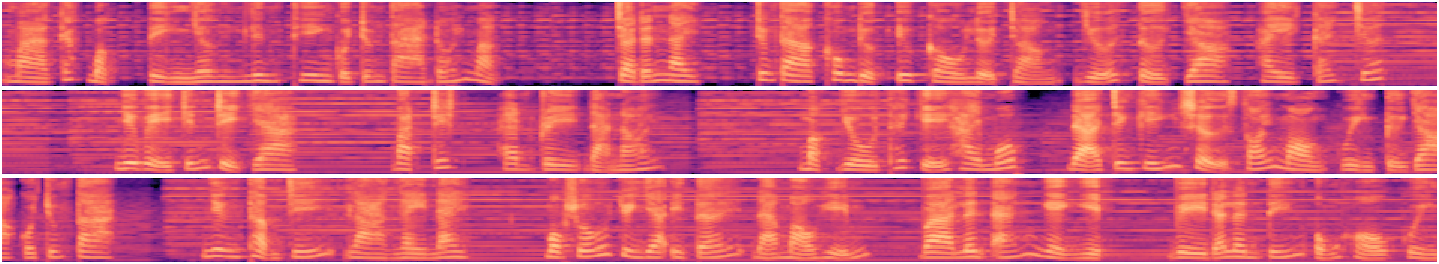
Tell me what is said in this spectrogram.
mà các bậc tiền nhân linh thiêng của chúng ta đối mặt. Cho đến nay, chúng ta không được yêu cầu lựa chọn giữa tự do hay cái chết. Như vị chính trị gia Patrick Henry đã nói mặc dù thế kỷ 21 đã chứng kiến sự xói mòn quyền tự do của chúng ta, nhưng thậm chí là ngày nay, một số chuyên gia y tế đã mạo hiểm và lên án nghề nghiệp vì đã lên tiếng ủng hộ quyền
